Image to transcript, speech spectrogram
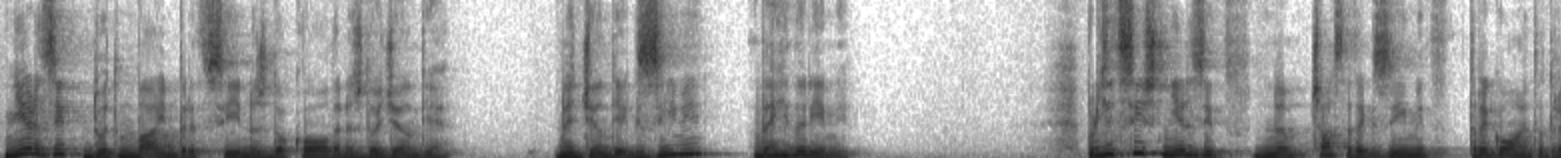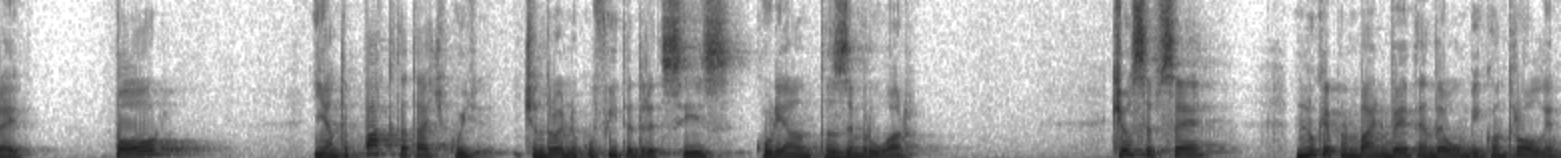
Njerëzit duhet të mbajnë drejtësi në çdo kohë dhe në çdo gjendje, në gjendje gëzimi dhe hidhërimi. Përgjithësisht njerëzit në çastet e gëzimit tregohen të drejtë, Por, janë të paktë ata që qëndrojnë në kufijtë e drejtësisë kur janë të zemëruar. Kjo sepse nuk e përmbajnë veten dhe humbin kontrollin.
